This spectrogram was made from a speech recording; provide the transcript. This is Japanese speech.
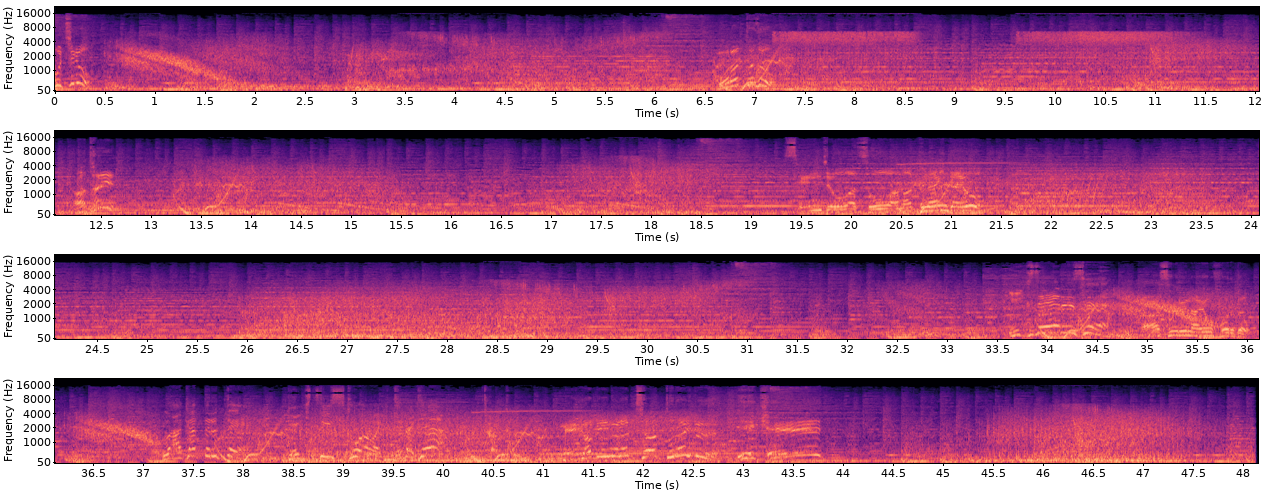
落ちろ。もらったぞ。当たれ。戦場はそう甘くないんだよ。行くぜルース。焦るなよフォルド。分かってるって。撃墜スコアは1だけメガビームランチャードライブ。いけ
